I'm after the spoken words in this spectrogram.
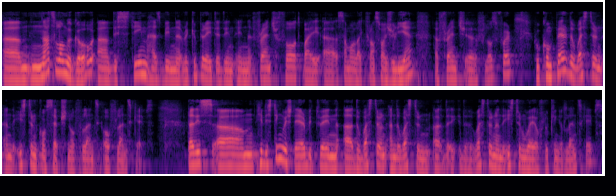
Um, not long ago, uh, this theme has been recuperated in, in French thought by uh, someone like François Jullien, a French uh, philosopher, who compared the Western and the Eastern conception of, lands of landscapes. That is, um, he distinguished there between uh, the Western and the Western, uh, the, the, Western and the Eastern way of looking at landscapes.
